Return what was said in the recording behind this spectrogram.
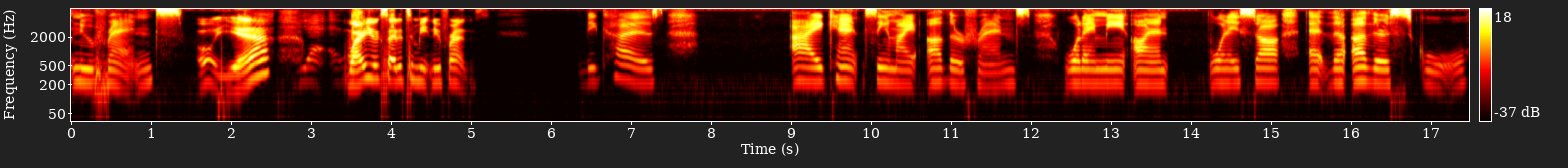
new friends. Oh, yeah? Yes. Why are you excited to meet new friends? Because I can't see my other friends. What I mean on what I saw at the other school.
